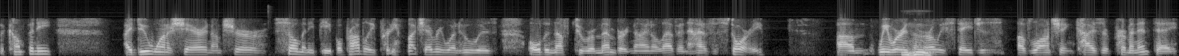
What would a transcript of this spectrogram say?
the company. I do want to share, and I'm sure so many people, probably pretty much everyone who is old enough to remember 9 11 has a story. Um, we were in mm-hmm. the early stages of launching Kaiser Permanente,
